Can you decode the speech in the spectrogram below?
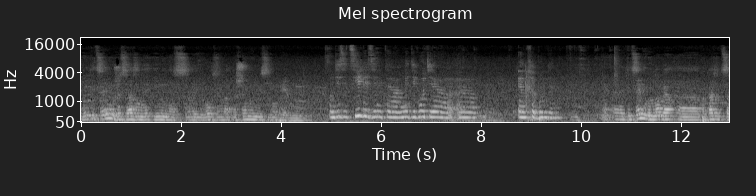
Эти цели уже связаны именно с его взаимоотношениями с его преданными. Und diese Ziele sind äh, mit Devotee äh, eng verbunden. Э, Эти цели немного э, показываются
